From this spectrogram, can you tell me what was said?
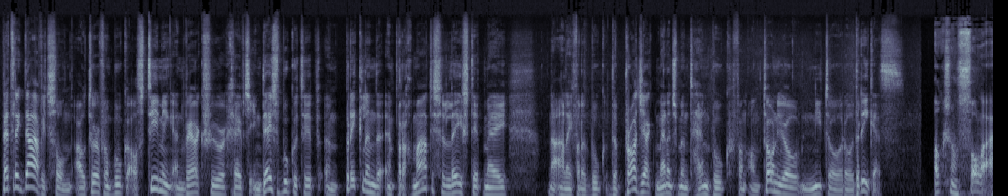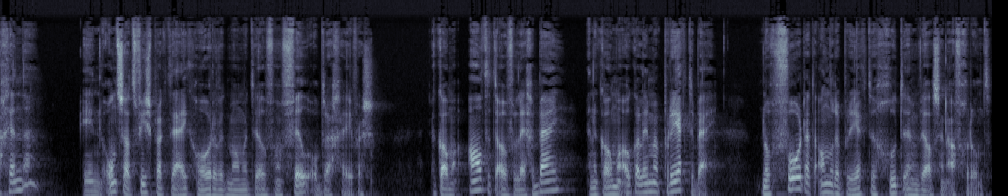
Patrick Davidson, auteur van boeken als Teaming en Werkvuur, geeft je in deze boekentip een prikkelende en pragmatische leestip mee. Naar aanleiding van het boek The Project Management Handbook van Antonio Nito Rodriguez. Ook zo'n volle agenda? In onze adviespraktijk horen we het momenteel van veel opdrachtgevers. Er komen altijd overleggen bij en er komen ook alleen maar projecten bij. Nog voordat andere projecten goed en wel zijn afgerond.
